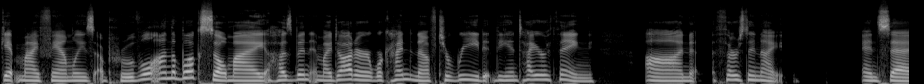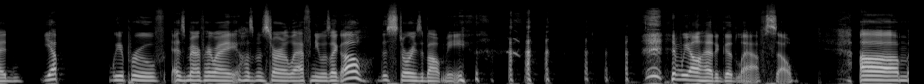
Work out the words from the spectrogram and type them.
get my family's approval on the book. So my husband and my daughter were kind enough to read the entire thing on Thursday night and said, Yep, we approve. As a matter of fact, my husband started laughing. He was like, Oh, this story's about me. and we all had a good laugh. So, um,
